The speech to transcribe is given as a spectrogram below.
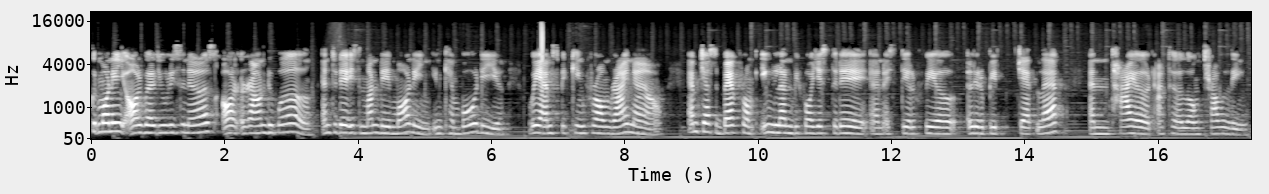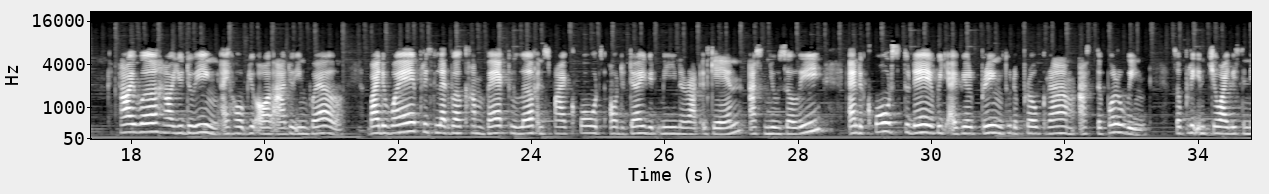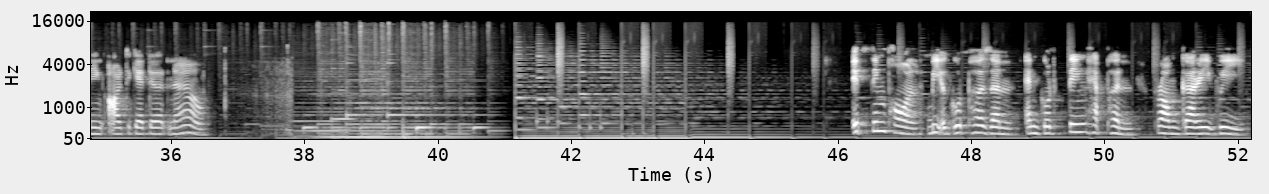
Good morning, all value listeners all around the world. And today is Monday morning in Cambodia, where I'm speaking from right now. I'm just back from England before yesterday, and I still feel a little bit jet lagged and tired after a long traveling. However, how are you doing? I hope you all are doing well. By the way, please let welcome back to Love and Quotes all the day with me, Narat again, as usually. And the quotes today which I will bring to the program as the following. So please enjoy listening all together now. It's simple. Be a good person and good things happen from Gary Vee.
